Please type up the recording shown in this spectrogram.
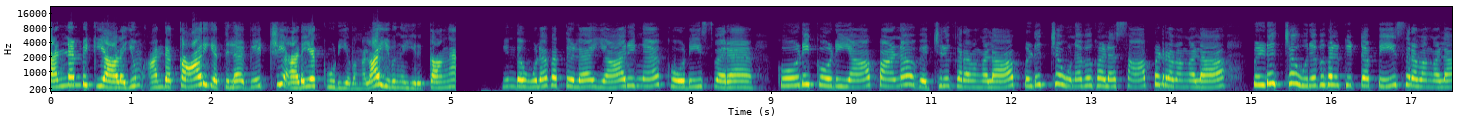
தன்னம்பிக்கையாலையும் அந்த காரியத்துல வெற்றி அடையக்கூடியவங்களா இவங்க இருக்காங்க. இந்த உலகத்துல யாருங்க கோடீஸ்வரன்? கோடி கோடியா பணம் வச்சிருக்கிறவங்களா? பிடிச்ச உணவுகளை சாப்பிட்றவங்களா? பிடிச்ச உறவுகள் கிட்ட பேசுறவங்களா?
